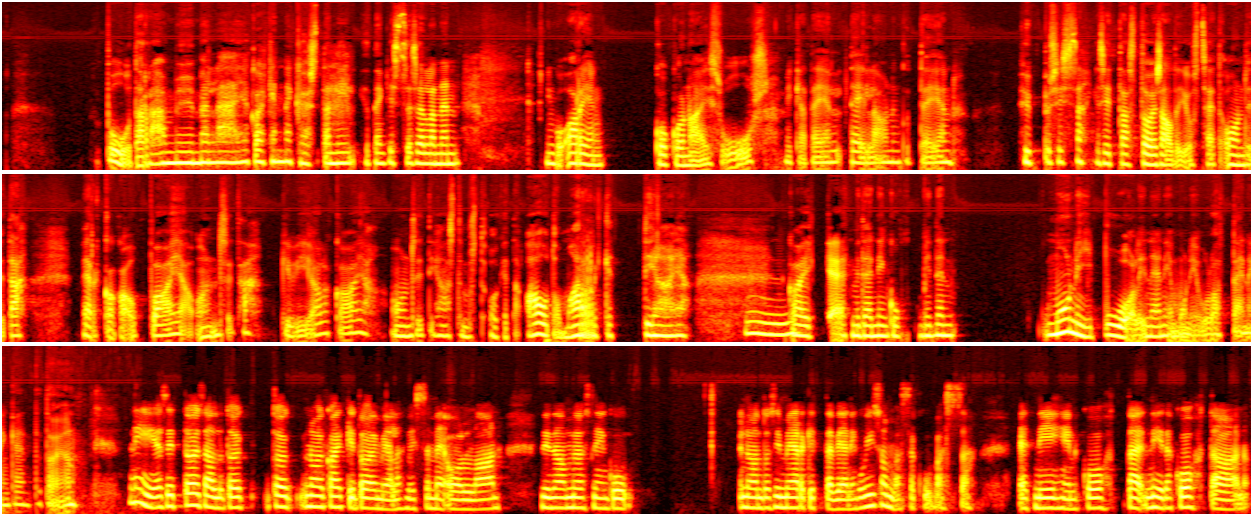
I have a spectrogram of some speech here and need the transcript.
puutarhamyymälää ja kaiken näköistä, niin jotenkin se sellainen niin kuin arjen kokonaisuus, mikä teidän, teillä on niin kuin teidän hyppysissä. Ja sitten taas toisaalta just se, että on sitä verkkokauppaa ja on sitä kivijalkaa ja on sitten ihan semmoista oikeaa automarkettia ja mm. kaikkea. Että miten, niin kuin, miten monipuolinen ja moniulotteinen kenttä toi on. Niin, ja sitten toisaalta toi, toi, noi kaikki toimialat, missä me ollaan, niin ne on myös niin kuin, ne on tosi merkittäviä niin kuin isommassa kuvassa että niihin kohta, niitä kohtaan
